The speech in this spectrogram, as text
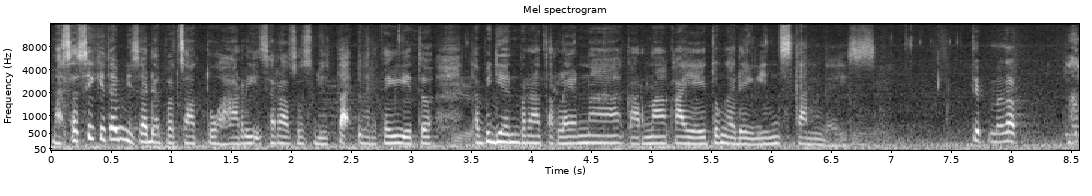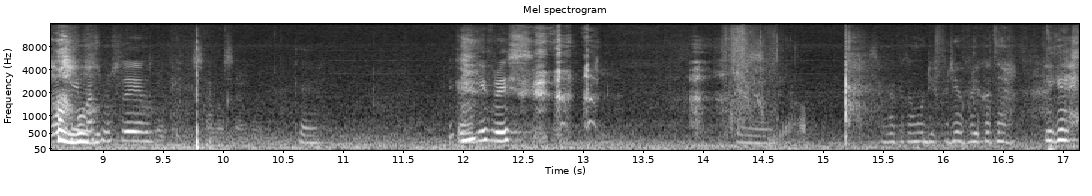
masa sih kita bisa dapat satu hari 100 juta ngerti gitu tapi jangan pernah terlena karena kaya itu nggak ada yang instan guys Tip mantap. Makasih Mas Muslim. Oke. Thank you Fris. Sampai ketemu di video berikutnya. Oke guys,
